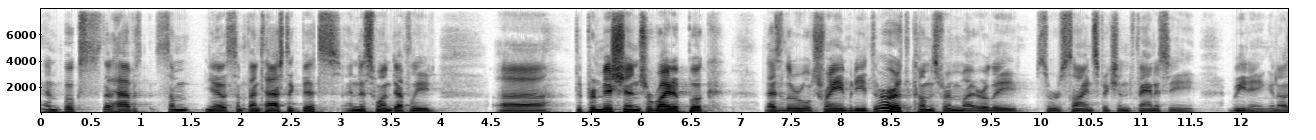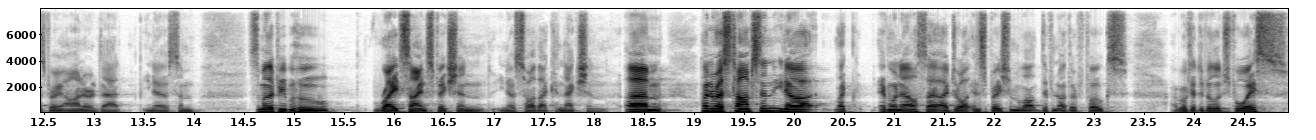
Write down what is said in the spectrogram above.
and books that have some, you know, some fantastic bits. And this one definitely, uh, the permission to write a book that has a literal train beneath the earth comes from my early sort of science fiction fantasy reading. And I was very honored that, you know, some, some other people who write science fiction, you know, saw that connection. Um, Hunter S. Thompson, you know, like everyone else, I, I draw inspiration from a lot of different other folks. I worked at the Village Voice,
